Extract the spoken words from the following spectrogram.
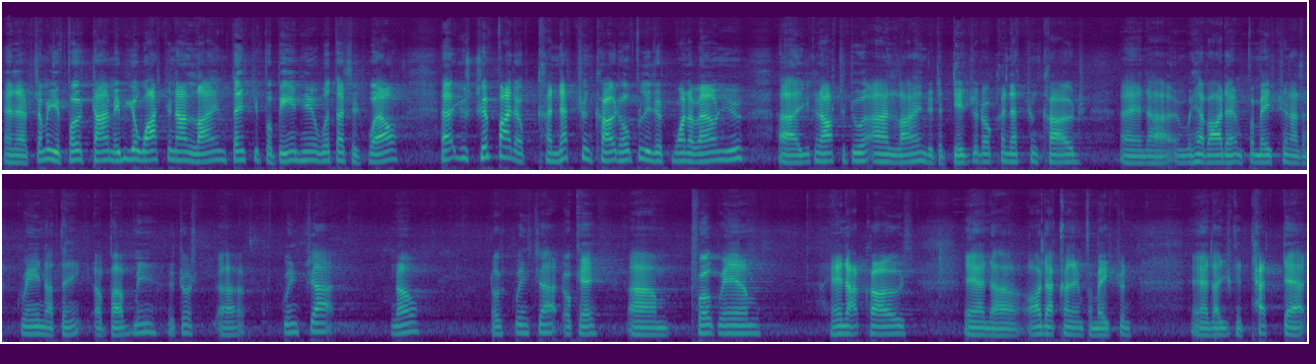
And uh, some of you first time, maybe you're watching online. Thank you for being here with us as well. Uh, you should find a connection card. Hopefully, there's one around you. Uh, you can also do it online. There's a digital connection card, and, uh, and we have all that information on the screen. I think above me. Is there a uh, screenshot? No, no screenshot. Okay. Um, program, handout cards, and uh, all that kind of information. And uh, you can touch that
